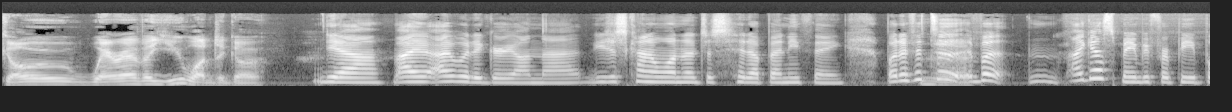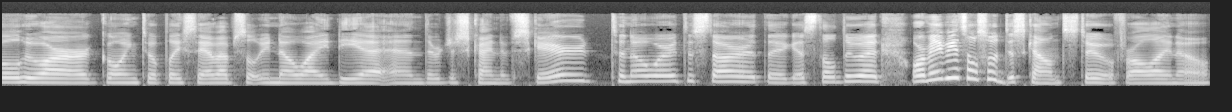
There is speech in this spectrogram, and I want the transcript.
go wherever you want to go. Yeah, I, I would agree on that. You just kind of want to just hit up anything. But if it's Yeah. a, but mm, I guess maybe for people who are going to a place they have absolutely no idea and they're just kind of scared to know where to start, they I guess they'll do it. Or maybe it's also discounts too, for all I know.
